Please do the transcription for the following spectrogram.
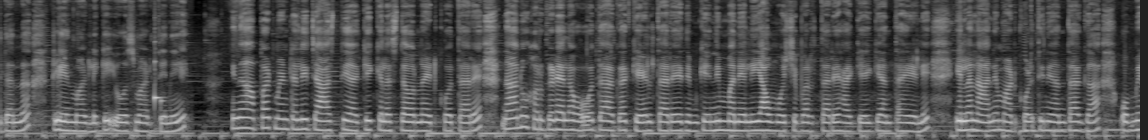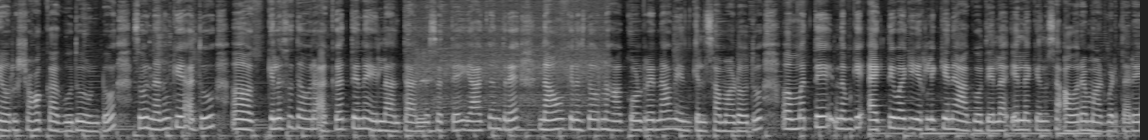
ಇದನ್ನು ಕ್ಲೀನ್ ಮಾಡಲಿಕ್ಕೆ ಯೂಸ್ ಮಾಡ್ತೀನಿ. ಇನ್ನು ಅಪಾರ್ಟ್ಮೆಂಟಲ್ಲಿ ಜಾಸ್ತಿಯಾಗಿ ಕೆಲಸದವ್ರನ್ನ ಇಟ್ಕೋತಾರೆ. ನಾನು ಹೊರಗಡೆ ಎಲ್ಲ ಹೋದಾಗ ಕೇಳ್ತಾರೆ, ನಿಮಗೆ ನಿಮ್ಮ ಮನೆಯಲ್ಲಿ ಯಾವ ಮೋಶಿ ಬರ್ತಾರೆ, ಹಾಗೆ ಹೇಗೆ ಅಂತ ಹೇಳಿ. ಇಲ್ಲ, ನಾನೇ ಮಾಡ್ಕೊಳ್ತೀನಿ ಅಂದಾಗ ಒಮ್ಮೆ ಅವರು ಶಾಕ್ ಆಗೋದು ಉಂಟು. ಸೊ ನನಗೆ ಅದು ಕೆಲಸದವರ ಅಗತ್ಯನೇ ಇಲ್ಲ ಅಂತ ಅನ್ನಿಸುತ್ತೆ. ಯಾಕಂದರೆ ನಾವು ಕೆಲಸದವ್ರನ್ನ ಹಾಕ್ಕೊಂಡ್ರೆ ನಾವೇನು ಕೆಲಸ ಮಾಡೋದು? ಮತ್ತು ನಮಗೆ ಆ್ಯಕ್ಟಿವ್ ಆಗಿ ಇರಲಿಕ್ಕೇ ಆಗೋದಿಲ್ಲ. ಎಲ್ಲ ಕೆಲಸ ಅವರೇ ಮಾಡಿಬಿಡ್ತಾರೆ.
